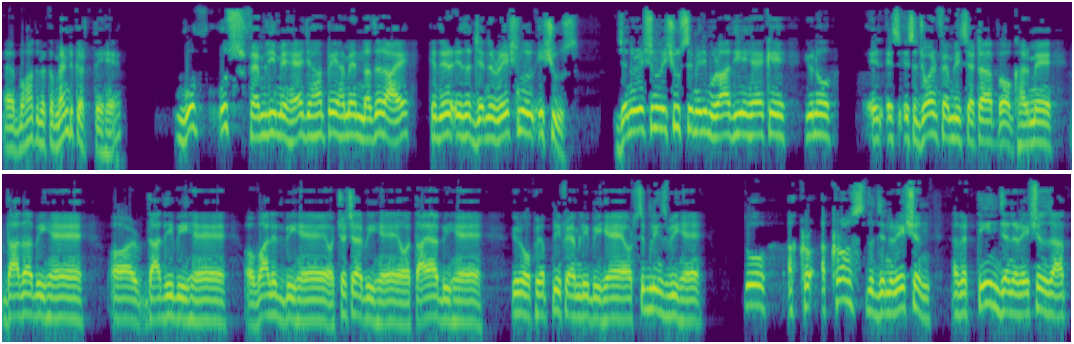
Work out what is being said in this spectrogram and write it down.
بہت ریکمینڈ کرتے ہیں، وہ اس فیملی میں ہے جہاں پہ ہمیں نظر آئے کہ there is a generational issues generational issues سے میری مراد یہ ہے کہ you know a joint family set up اور گھر میں دادا بھی ہیں اور دادی بھی ہیں اور والد بھی ہیں اور چچا بھی ہیں اور تایا بھی ہیں۔ یو نو، پھر اپنی فیملی بھی ہے اور سبلنگس بھی ہیں۔ تو اکراس دا جنریشن اگر تین جنریشن آپ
